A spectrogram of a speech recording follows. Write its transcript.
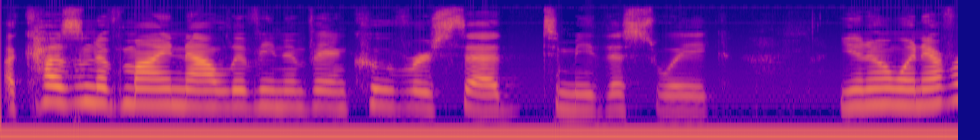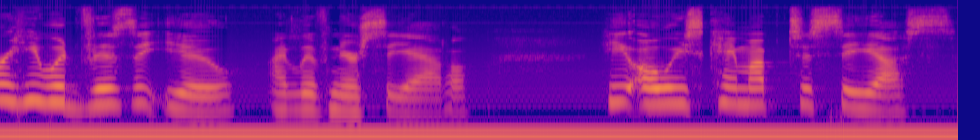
A cousin of mine now living in Vancouver said to me this week, You know, whenever he would visit you, I live near Seattle, he always came up to see us.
